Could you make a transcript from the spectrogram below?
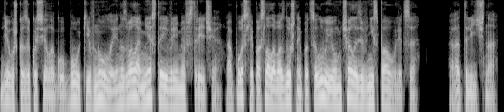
Девушка закусила губу, кивнула и назвала место и время встречи, а после послала воздушный поцелуй и умчалась вниз по улице. «Отлично.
